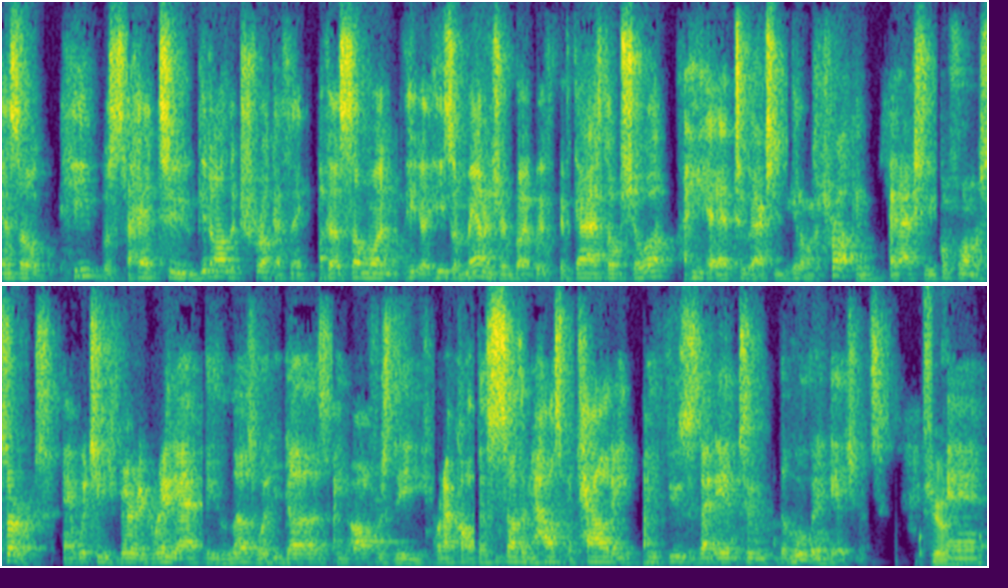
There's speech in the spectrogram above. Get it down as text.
and so he was had to get on the truck, I think, because someone he, he's a manager, but if, if guys don't show up, he had to actually get on the truck and, and actually perform a service, and which he's very great at. He loves what he does. He offers the what I call the Southern hospitality. He fuses that into the moving engagements. Sure. And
